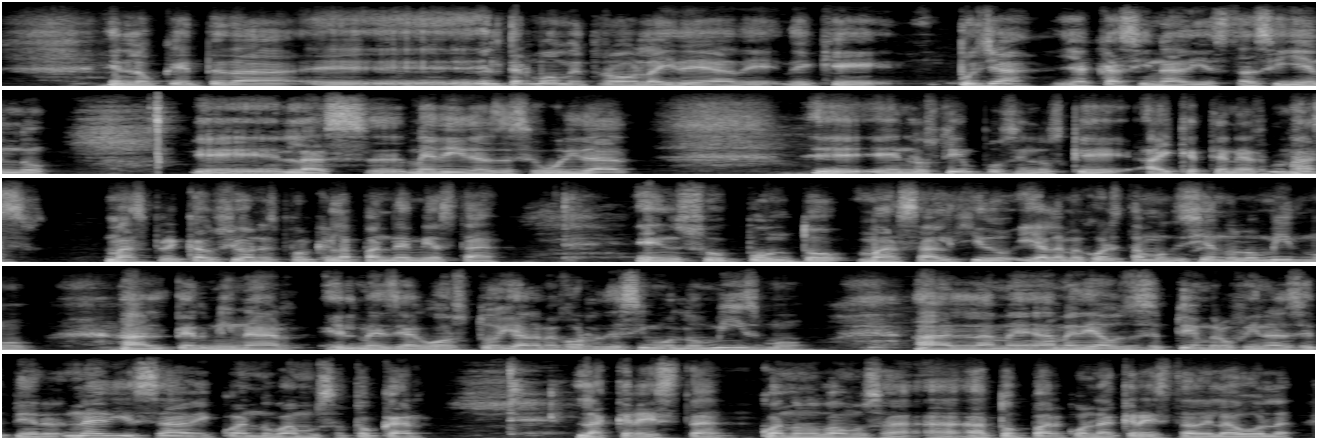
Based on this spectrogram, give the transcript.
en lo que te da eh, el termómetro, la idea de, que pues ya, ya casi nadie está siguiendo eh, las medidas de seguridad en los tiempos en los que hay que tener más, más precauciones porque la pandemia está en su punto más álgido y a lo mejor estamos diciendo lo mismo al terminar el mes de agosto y a lo mejor decimos lo mismo a, a mediados de septiembre o finales de septiembre. Nadie sabe cuándo vamos a tocar la cresta, cuándo nos vamos a, topar con la cresta de la ola.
